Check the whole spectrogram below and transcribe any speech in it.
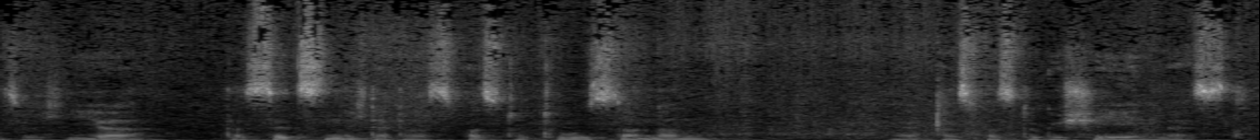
Also hier das Sitzen nicht etwas, was du tust, sondern etwas, was du geschehen lässt.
